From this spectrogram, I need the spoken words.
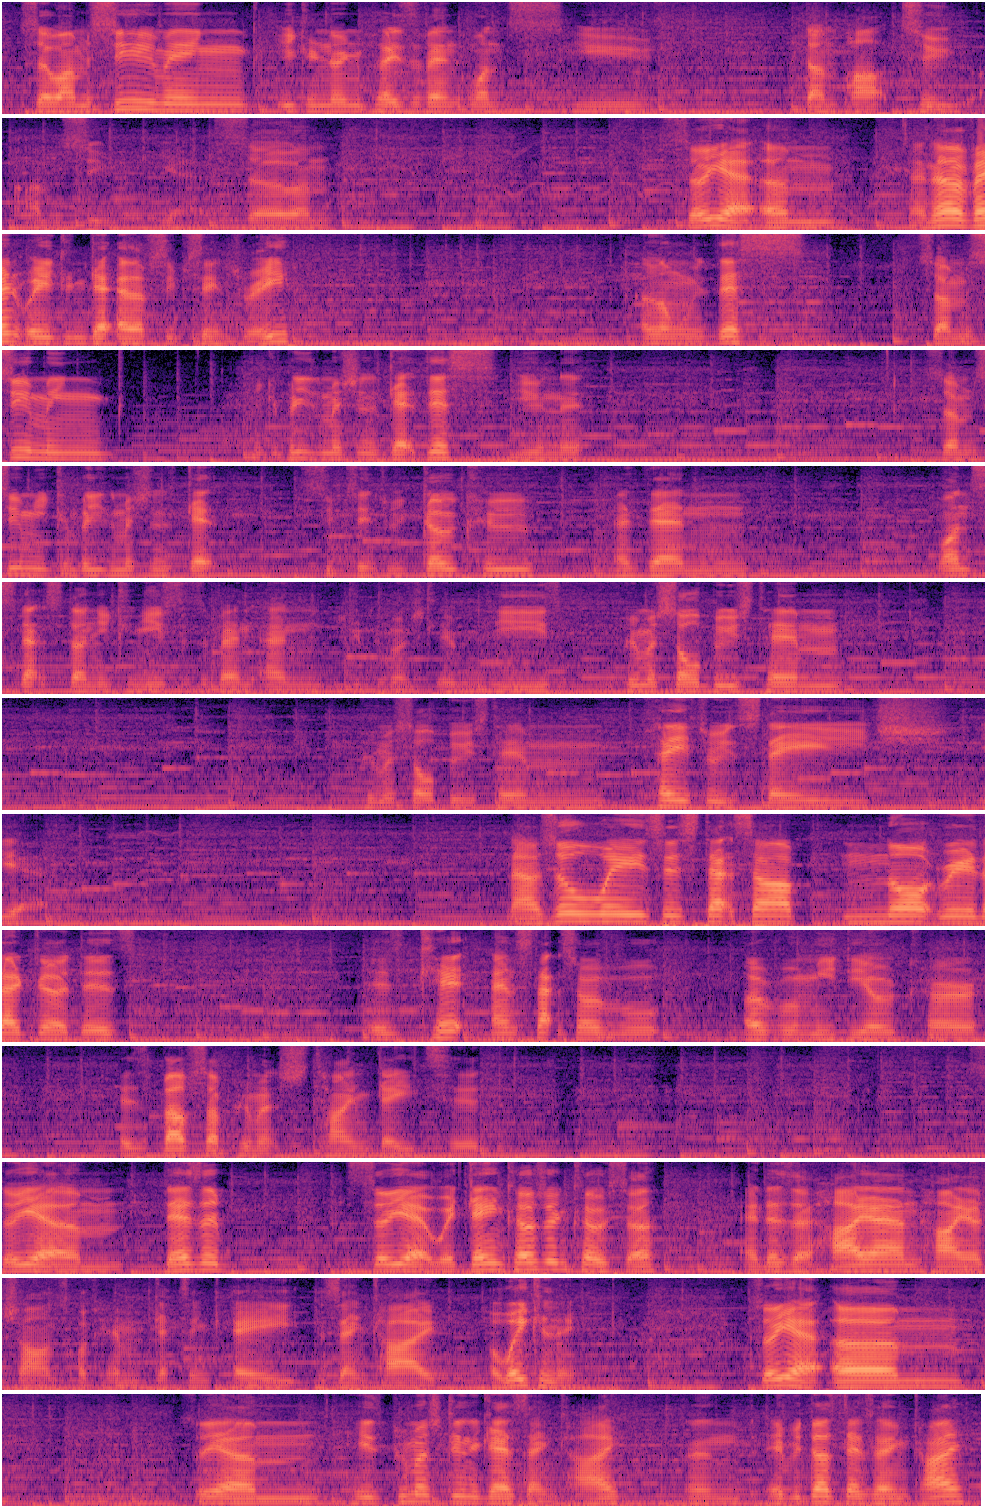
So I'm assuming you can only play this event once you've done Part 2, I'm assuming, yeah. So, um... So yeah, um... Another event where you can get LF Super Saiyan 3. Along with this. So I'm assuming you complete the missions, get this unit. So I'm assuming you complete the missions, get Super Saiyan 3 Goku, and then once that's done you can use this event and you can pretty much clear these. Pretty much soul boost him. Pretty much soul boost him. Play through the stage. Yeah. Now as always his stats are not really that good. His his kit and stats are overall, overall mediocre. His buffs are pretty much time dated. So yeah, um, there's a, so yeah, we're getting closer and closer and there's a higher and higher chance of him getting a Zenkai Awakening. So yeah, um, so yeah, um, he's pretty much gonna get Zenkai, and if he does get Zenkai,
